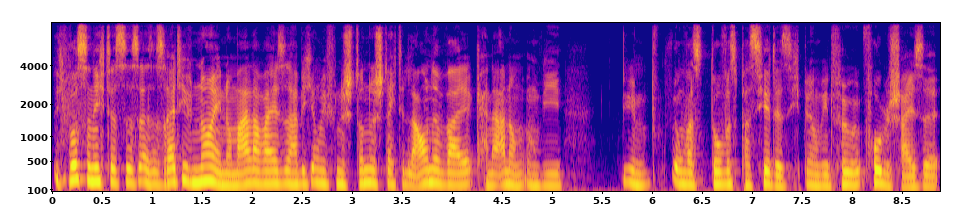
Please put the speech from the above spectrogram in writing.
Ich wusste nicht, dass das, also es ist relativ neu. Normalerweise habe ich irgendwie für eine Stunde schlechte Laune, weil, keine Ahnung, irgendwie irgendwas Doofes passiert ist. Ich bin irgendwie in Vogelscheiße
